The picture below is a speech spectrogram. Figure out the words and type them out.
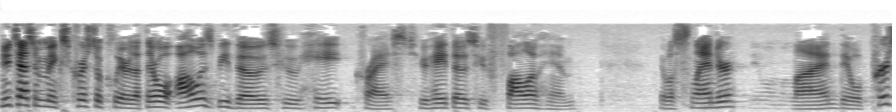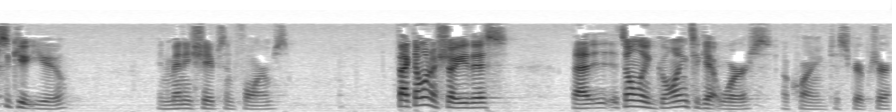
New Testament makes crystal clear that there will always be those who hate Christ, who hate those who follow him. They will slander, they will malign, they will persecute you in many shapes and forms. In fact, I want to show you this, that it's only going to get worse, according to Scripture.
